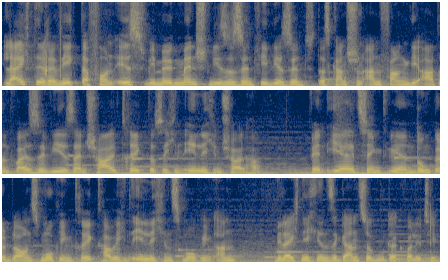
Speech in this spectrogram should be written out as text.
leichtere Weg davon ist, wir mögen Menschen, die so sind, wie wir sind. Das kann schon anfangen, die Art und Weise, wie ihr seinen Schal trägt, dass ich einen ähnlichen Schal habe. Wenn ihr jetzt irgendwie einen dunkelblauen Smoking trägt, habe ich einen ähnlichen Smoking an. Vielleicht nicht in ganz so guter Qualität.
